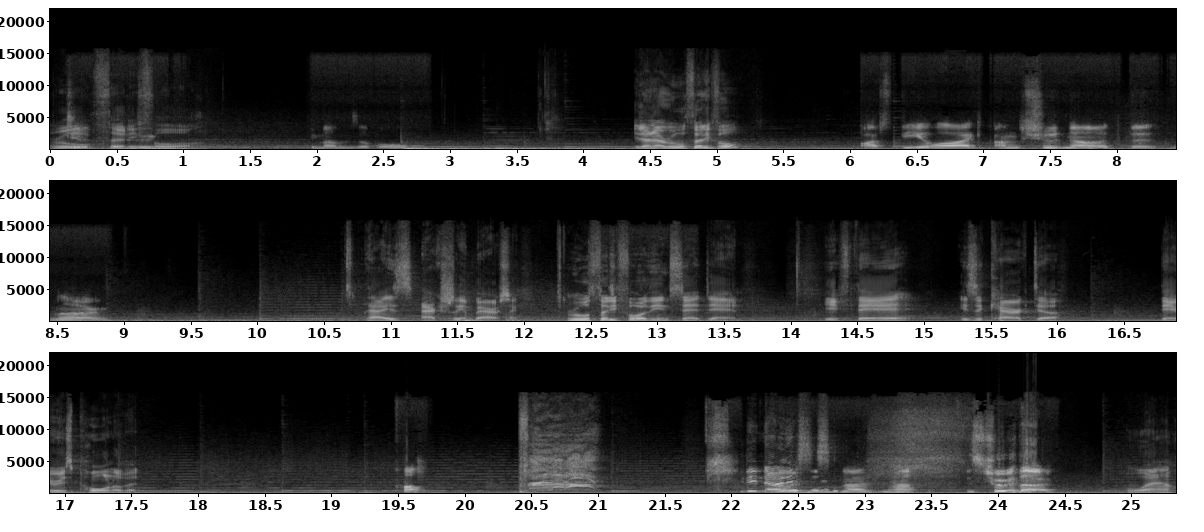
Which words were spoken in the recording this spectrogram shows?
Rule 34. Your mum's a whore? You don't know Rule 34? I feel like I should know it, but no. That is actually embarrassing. Rule 34 of the internet, Dan. If there is a character, there is porn of it. Oh, You didn't know no, this? no, no, nah. It's true though. Wow.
